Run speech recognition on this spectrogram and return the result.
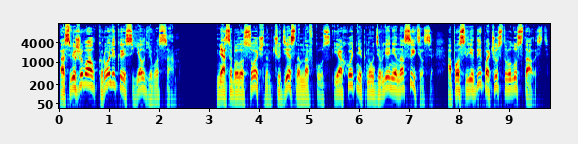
освежевал кролика и съел его сам. Мясо было сочным, чудесным на вкус, и охотник, на удивление, насытился, а после еды почувствовал усталость.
